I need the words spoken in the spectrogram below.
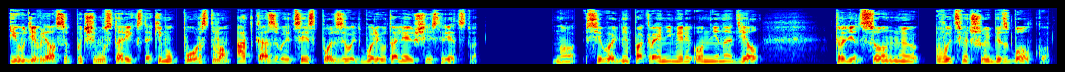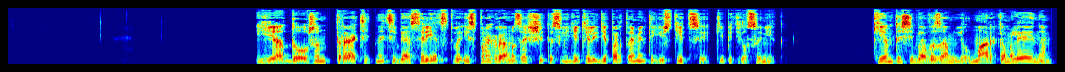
и удивлялся, почему старик с таким упорством отказывается использовать более утоляющие средства. Но сегодня, по крайней мере, он не надел традиционную выцветшую бейсболку. «Я должен тратить на тебя средства из программы защиты свидетелей Департамента юстиции», — кипятился Ник. «Кем ты себя возомнил? Марком Лейном?»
